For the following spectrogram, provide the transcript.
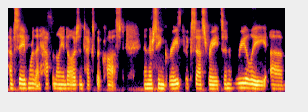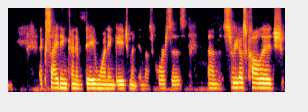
have saved more than half a million dollars in textbook cost. And they're seeing great success rates and really um, exciting kind of day one engagement in those courses. Um, cerritos college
